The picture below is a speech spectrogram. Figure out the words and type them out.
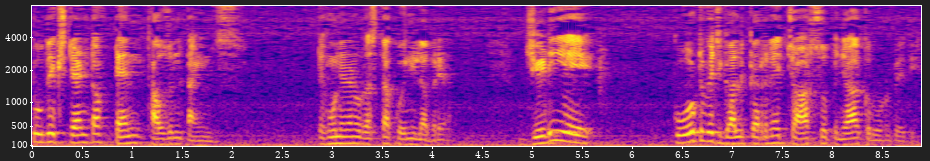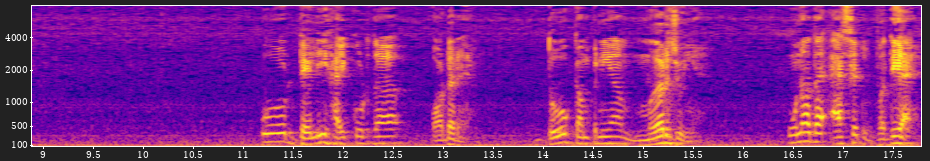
to the extent of 10000 times ਤੇ ਹੁਣ ਇਹਨਾਂ ਨੂੰ ਰਸਤਾ ਕੋਈ ਨਹੀਂ ਲੱਭ ਰਿਹਾ। ਜਿਹੜੀ ਇਹ ਕੋਰਟ ਵਿੱਚ ਗੱਲ ਕਰ ਰਹੇ ਨੇ 450 ਕਰੋੜ ਰੁਪਏ ਦੀ, ਉਹ ਦਿੱਲੀ ਹਾਈ ਕੋਰਟ ਦਾ ਆਰਡਰ ਹੈ। ਦੋ ਕੰਪਨੀਆਂ ਮਰਜ ਹੋਈਆਂ। ਉਹਨਾਂ ਦਾ ਐਸੈਟ ਵਧਿਆ ਹੈ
